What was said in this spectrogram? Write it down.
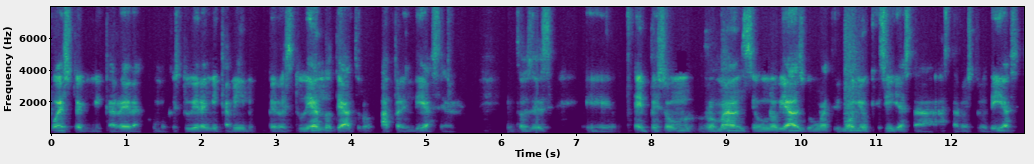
puesto en mi carrera, como que estuviera en mi camino, pero estudiando teatro aprendí a hacerlo. Entonces, eh, empezó un romance, un noviazgo, un matrimonio que sigue hasta, hasta nuestros días.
